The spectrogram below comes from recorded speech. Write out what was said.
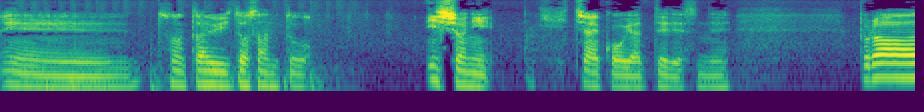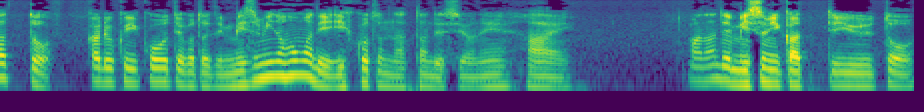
えー、その旅人さんと一緒にヒッチハイクをやってですね、ぷらーっと軽く行こうということで、水見の方まで行くことになったんですよね。はい。まあなんで水見かっていうと、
